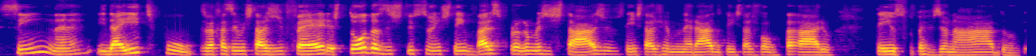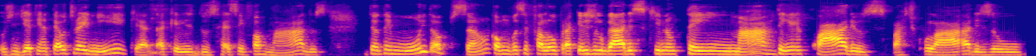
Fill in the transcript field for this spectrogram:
Sim, né? E daí, tipo, você vai fazer um estágio de férias. Todas as instituições têm vários programas de estágio. Tem estágio remunerado, tem estágio voluntário, tem o supervisionado. Hoje em dia tem até o trainee, que é daqueles dos recém-formados. Então tem muita opção. Como você falou, para aqueles lugares que não tem mar, tem aquários particulares ou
